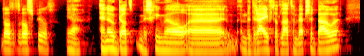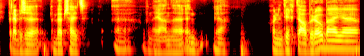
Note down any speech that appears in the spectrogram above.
dat het wel speelt. Ja, en ook dat misschien wel een bedrijf dat laat een website bouwen. Daar hebben ze een website, of nou ja, een, een, ja, gewoon een digitaal bureau bij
